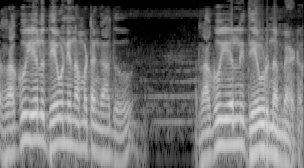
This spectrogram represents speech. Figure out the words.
రఘుయేలు దేవుణ్ణి నమ్మటం కాదు రఘుయేల్ని దేవుడు నమ్మాడు.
